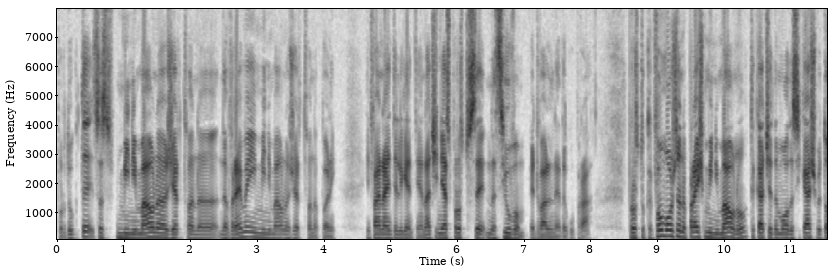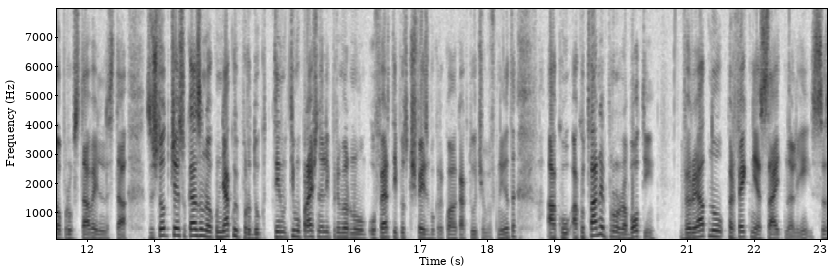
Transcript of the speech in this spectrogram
продукта с минимална жертва на, на време и минимална жертва на пари. И това е най-интелигентният начин. Аз просто се насилвам едва ли не да го правя. Просто какво можеш да направиш минимално, така че да мога да си кажеш, бе, този продукт става или не става. Защото, често казано, ако някой продукт, ти, ти му правиш, нали, примерно, оферта и пускаш Facebook реклама, както учим в книгата, ако, ако това не проработи, вероятно перфектният сайт, нали, с,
